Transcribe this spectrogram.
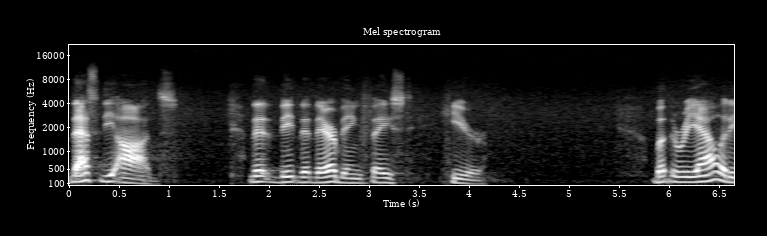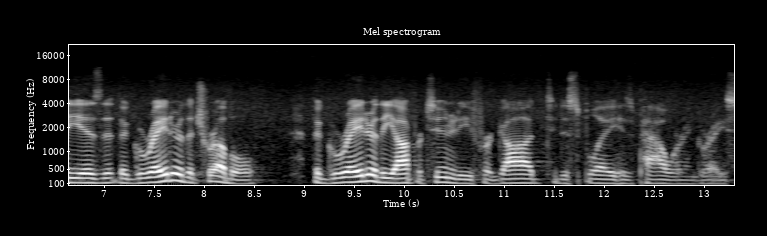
that's the odds that, be, that they're being faced here. But the reality is that the greater the trouble, the greater the opportunity for God to display his power and grace,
